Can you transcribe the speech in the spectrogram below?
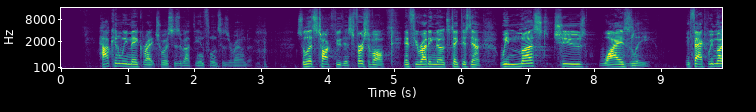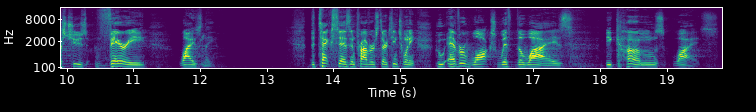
How can we make right choices about the influences around us? So let's talk through this. First of all, if you're writing notes, take this down. We must choose wisely. In fact, we must choose very wisely. The text says in Proverbs 13 20, whoever walks with the wise becomes wise.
